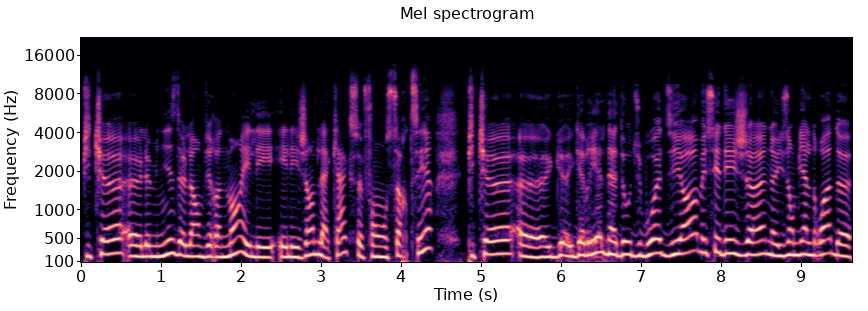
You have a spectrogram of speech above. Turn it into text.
puis que euh, le ministre de l'environnement et les et les gens de la CAC se font sortir, puis que Gabriel Nadeau-Dubois dit ah mais c'est des jeunes, ils ont bien le droit de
